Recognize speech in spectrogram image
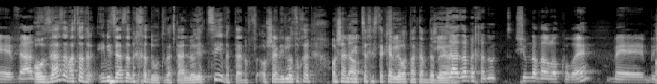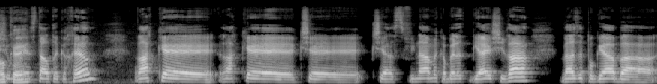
ואז או זזה מה זאת אומרת אם היא זזה בחדות ואתה לא יציב אתה נופל או שאני לא זוכר או שאני לא, צריך להסתכל כשהיא- לראות מה אתה כשהיא מדבר. זזה בחדות שום דבר לא קורה ב- בשום אוקיי. אה, סטארטק אחר רק אה, רק אה, כש, כשהספינה מקבלת פגיעה ישירה ואז זה פוגע ב, אה,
